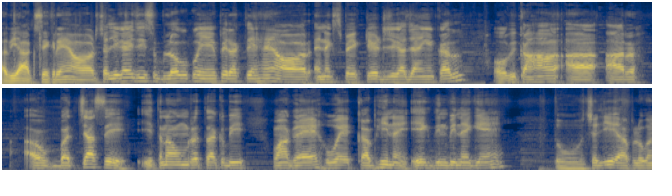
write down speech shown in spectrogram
अभी आग सेक रहे हैं। और चलिए गए इस ब्लॉग को यहीं पे रखते हैं और अनएक्सपेक्टेड जगह जाएँगे कल। और भी कहाँ और बच्चा से इतना उम्र तक भी वहाँ गए हुए कभी नहीं एक दिन भी नहीं गए हैं। तो चलिए आप लोगों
